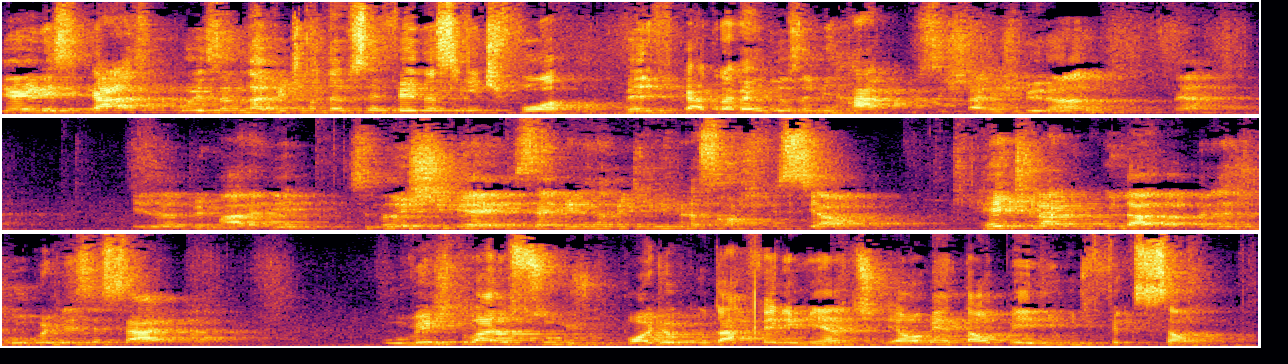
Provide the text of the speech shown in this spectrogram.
E aí, nesse caso, o exame da vítima deve ser feito da seguinte forma: verificar através do exame rápido se está respirando, né? Exame primário ali. Se não estiver, iniciar imediatamente a respiração artificial. Retirar com cuidado apenas as roupas necessárias. O vestuário sujo pode ocultar ferimentos e aumentar o perigo de infecção.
